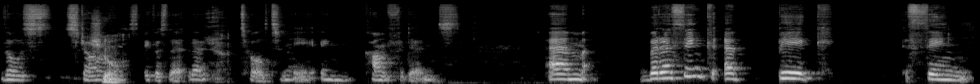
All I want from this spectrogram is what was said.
those stories sure. because they're, they're yeah. told to me in confidence. Um, but I think a big thing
